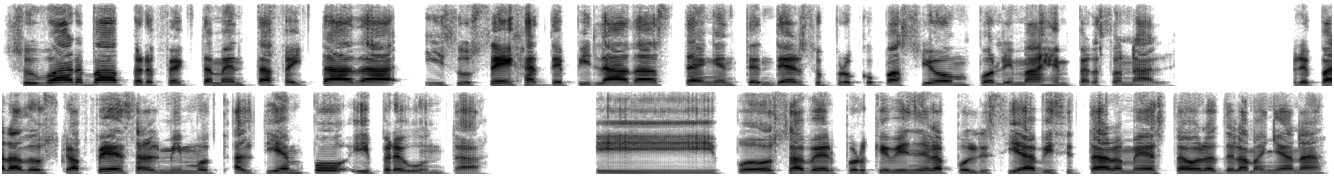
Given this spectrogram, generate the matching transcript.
Su barba perfectamente afeitada y sus cejas depiladas dan a entender su preocupación por la imagen personal. Prepara dos cafés al mismo al tiempo y pregunta: ¿Y puedo saber por qué viene la policía a visitarme a esta hora de la mañana?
